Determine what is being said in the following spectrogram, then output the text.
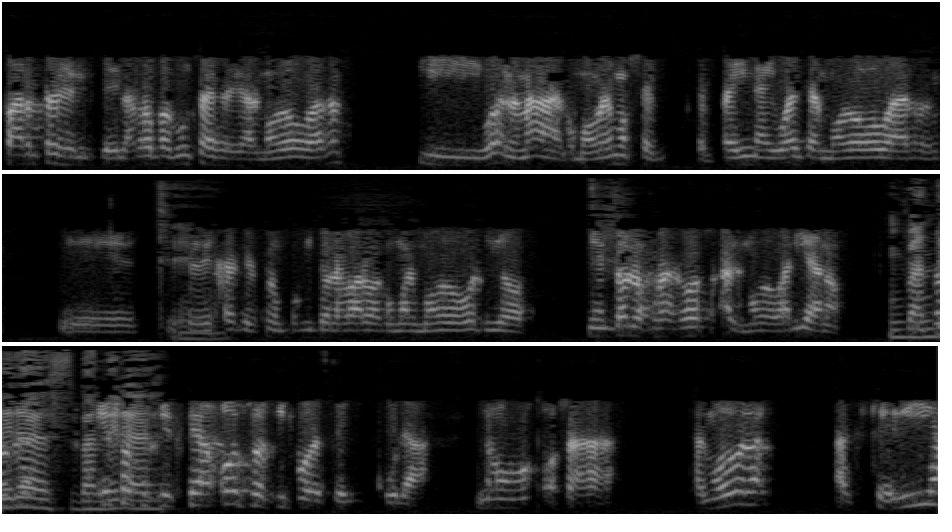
parte de, de la ropa que usa es de Almodóvar, y bueno, nada, como vemos se peina igual que Almodóvar, eh, Sí. se deja crecer un poquito la barba como Almodóvar, digo, tiene todos los rasgos almodovarianos. Banderas, Entonces, banderas. Eso que sea otro tipo de película. No, o sea, Almodóvar accedía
